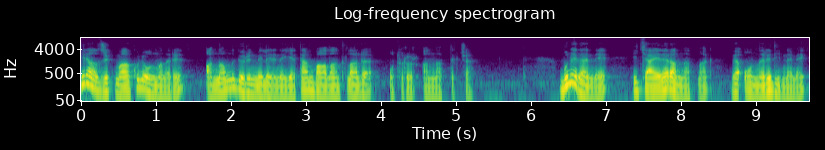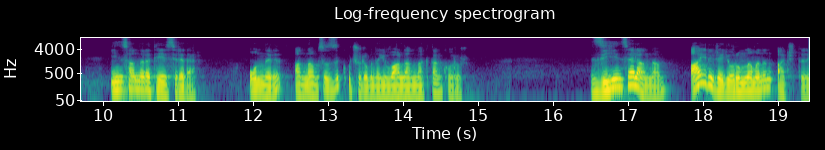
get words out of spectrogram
birazcık makul olmaları, anlamlı görünmelerine yeten bağlantılarla oturur anlattıkça. Bu nedenle hikayeler anlatmak ve onları dinlemek insanlara tesir eder. Onları anlamsızlık uçurumuna yuvarlanmaktan korur. Zihinsel anlam ayrıca yorumlamanın açtığı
